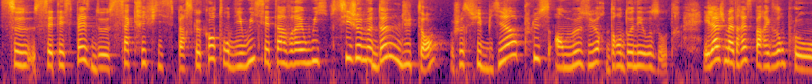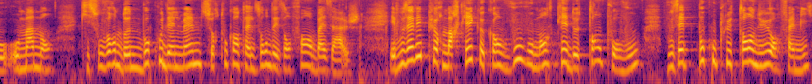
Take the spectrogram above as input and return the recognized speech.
cette espèce de sacrifice. Parce que quand on dit oui, c'est un vrai oui. Si je me donne du temps, je suis bien plus en mesure d'en donner aux autres. Et là, je m'adresse par exemple aux, mamans, qui souvent donnent beaucoup d'elles-mêmes, surtout quand elles ont des enfants en bas âge. Et vous avez pu remarquer que quand vous, vous manquez de temps pour vous, vous êtes beaucoup plus tendu en famille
